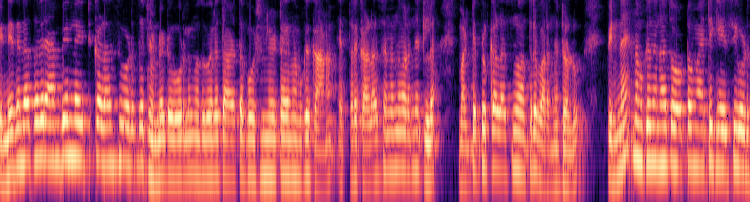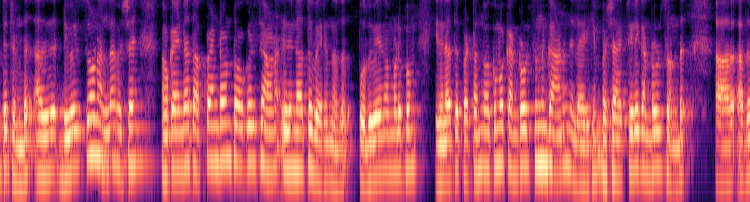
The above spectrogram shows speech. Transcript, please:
പിന്നെ ഇതിന്റെ അകത്ത് ഒരു ആംബിയൻ ലൈറ്റ് കളേഴ്സ് കൊടുത്തിട്ടുണ്ട്. ഡോറിലും അതുപോലെ താഴത്തെ പോർഷനിലായിട്ട് നമുക്ക് കാണാം. എത്ര കളേഴ്സ് ഉണ്ടെന്ന് പറഞ്ഞിട്ടില്ല. മൾട്ടിപ്പിൾ കളേഴ്സ് എന്ന് മാത്രമേ പറഞ്ഞിട്ടുള്ളൂ. പിന്നെ നമുക്ക് ഇതിനകത്ത് ഓട്ടോമാറ്റിക് എ സി കൊടുത്തിട്ടുണ്ട്. അത് ഡ്യുവൽ സോൺ അല്ല പക്ഷേ നമുക്ക് അതിന്റെ അകത്ത് അപ്പ് ആൻഡ് ഡൗൺ ടോഗിൾസ് ആണ് ഇതിനകത്ത് വരുന്നത്. പൊതുവേ നമ്മളിപ്പം ഇതിനകത്ത് പെട്ടെന്ന് നോക്കുമ്പോൾ കൺട്രോൾസ് ഒന്നും കാണുന്നില്ലായിരിക്കും. പക്ഷേ ആക്ച്വലി കൺട്രോൾസ് ഉണ്ട്. അത്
